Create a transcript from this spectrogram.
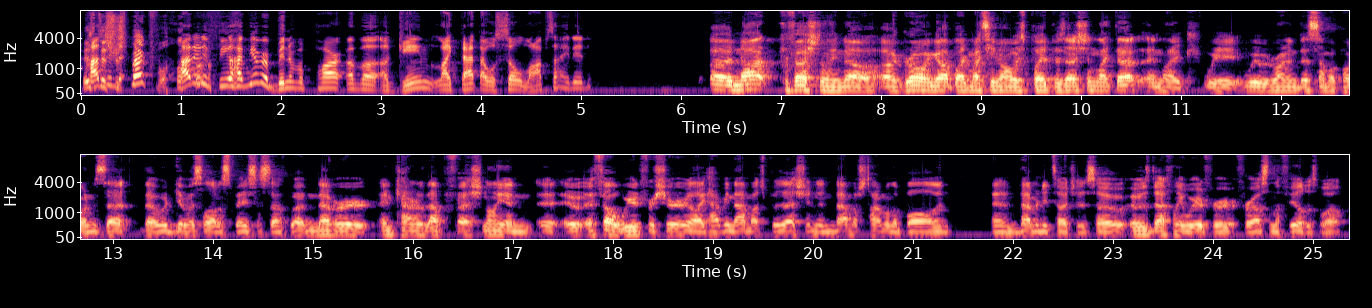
It's how disrespectful. Did, how did it feel? Have you ever been of a part of a, a game like that that was so lopsided? Uh, not professionally, no. Uh, growing up, like my team always played possession like that, and like we we would run into some opponents that that would give us a lot of space and stuff. But I've never encountered that professionally, and it, it, felt weird for sure, like having that much possession and that much time on the ball and and that many touches. So it was definitely weird for for us on the field as well.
